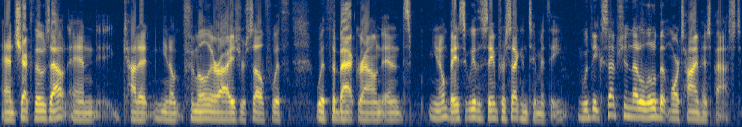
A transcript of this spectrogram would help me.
and check those out, and kind of you know familiarize yourself with with the background. And it's you know, basically the same for Second Timothy, with the exception that a little bit more time has passed.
